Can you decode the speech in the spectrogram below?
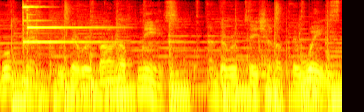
movement with the rebound of knees and the rotation of the waist.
